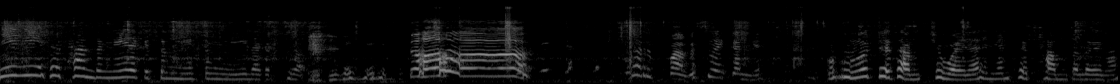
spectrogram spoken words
นี่นี่เธอทำตรงนี้แล้วก็ตรงนี้ตรงนี้แล้วก็เถื่อ เด้อถ้าหรือเปล่าก็ช่วยกันไง โอ้โหเธอทำช่วยนะงั้นเธอทำไปเลยนะ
